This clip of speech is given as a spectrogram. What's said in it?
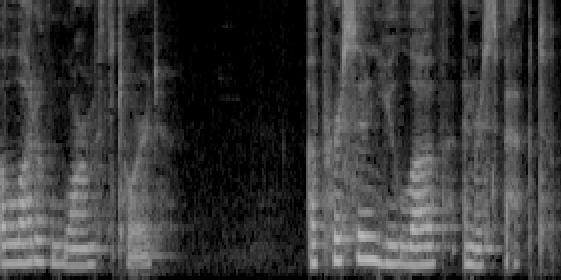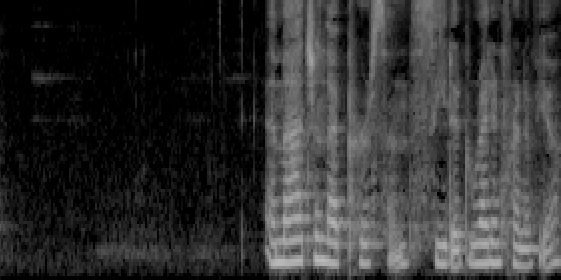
a lot of warmth toward, a person you love and respect. Imagine that person seated right in front of you.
